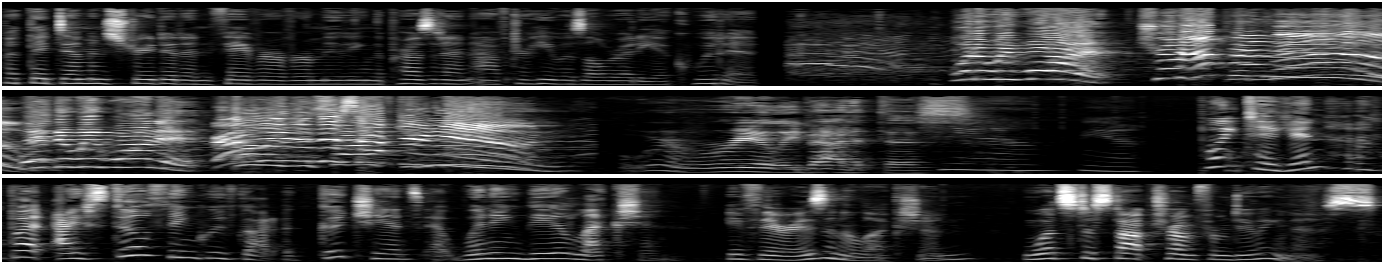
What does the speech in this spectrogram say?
But they demonstrated in favor of removing the president after he was already acquitted. What do we want? Trump removed! When do we want it? Earlier this afternoon! We're really bad at this. Yeah, yeah. Point taken, but I still think we've got a good chance at winning the election. If there is an election, what's to stop Trump from doing this?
